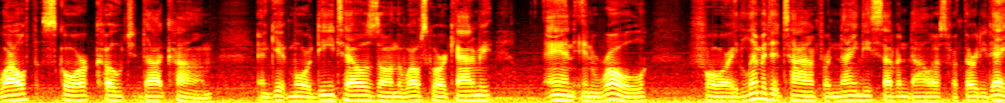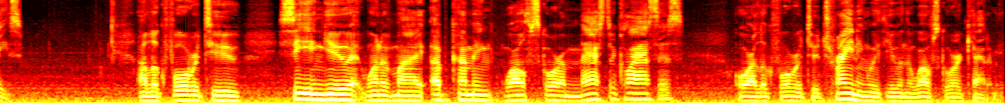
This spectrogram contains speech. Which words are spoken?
wealthscorecoach.com, and get more details on the Wealth Score Academy and enroll for a limited time for $97 for 30 days. I look forward to seeing you at one of my upcoming Wealth Score master classes, or I look forward to training with you in the Wealth Score Academy.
